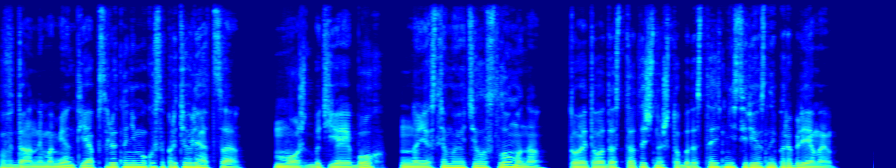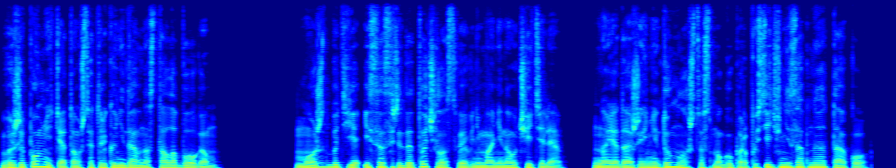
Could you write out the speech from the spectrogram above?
В данный момент я абсолютно не могу сопротивляться. Может быть, я и бог, но если мое тело сломано, то этого достаточно, чтобы доставить мне серьезные проблемы. Вы же помните о том, что я только недавно стала богом. Может быть, я и сосредоточила свое внимание на учителе, но я даже и не думала, что смогу пропустить внезапную атаку.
